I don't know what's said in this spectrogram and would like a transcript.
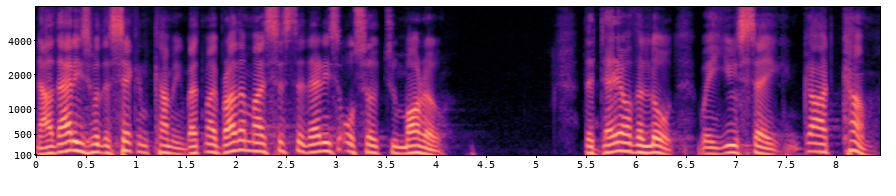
Now, that is with the second coming. But, my brother, my sister, that is also tomorrow. The day of the Lord, where you say, God, come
